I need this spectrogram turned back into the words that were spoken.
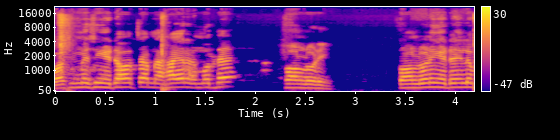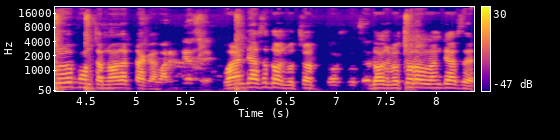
ওয়াশিং মেশিন এটা হচ্ছে আপনার হায়ারের মধ্যে ফ্রন্ট লোডিং ফ্রন্ট লোডিং এটা নিলে পড়বে পঞ্চান্ন হাজার টাকা। ওয়ারেন্টি আছে? দশ বছর। দশ বছর। ওয়ারেন্টি আছে।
